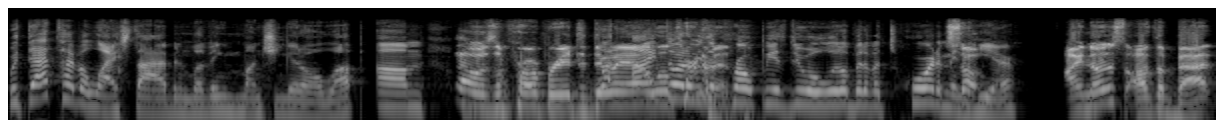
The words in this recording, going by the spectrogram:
with that type of lifestyle, I've been living, munching it all up. Um, That was appropriate to do a, I thought it was appropriate to do a little bit of a tournament So- here. I noticed off the bat,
